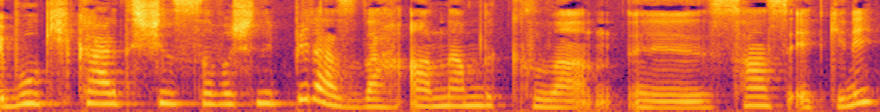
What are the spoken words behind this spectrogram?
E, bu iki kardeşin savaşını biraz daha anlamlı kılan e, sans etkeni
